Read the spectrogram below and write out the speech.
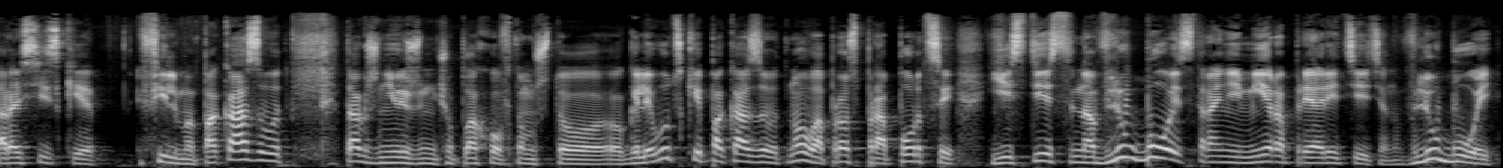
российские фильмы показывают. Также не вижу ничего плохого в том, что голливудские показывают, но вопрос пропорций, естественно, в любой стране мира приоритетен. В любой.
